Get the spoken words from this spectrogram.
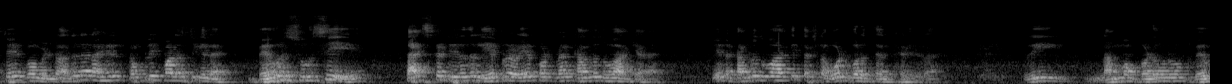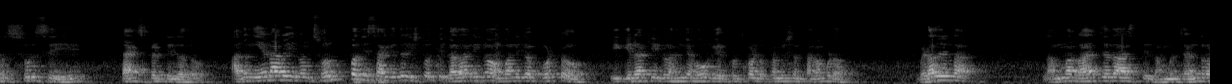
ಸ್ಟೇಟ್ ಗೌರ್ಮೆಂಟ್ ಅದನ್ನೇ ನಾ ಹೇಳಿ ಕಂಪ್ಲೀಟ್ ಮಾಡೋಷ್ಟಿಗೆ ಬೆವರು ಸುರಿಸಿ ಟ್ಯಾಕ್ಸ್ ಕಟ್ಟಿರೋದ್ರಲ್ಲಿ ಏಪ್ರಿಲ್ ಏರ್ಪೋರ್ಟ್ ಮೇಲೆ ಕಮಲದ ಹೂವು ಹಾಕ್ಯಾರ. ಏನು ಕಮಲದ ಹೂವು ಹಾಕಿದ ತಕ್ಷಣ ಓಟ್ ಬರುತ್ತೆ ಅಂತ ಹೇಳಿದ್ರ? ರೀ, ನಮ್ಮ ಬಡವರು ಬೆವರು ಸುರಿಸಿ ಟ್ಯಾಕ್ಸ್ ಕಟ್ಟಿರೋದು. ಅದನ್ನ ಏನಾದ್ರು ಇನ್ನೊಂದು ಸ್ವಲ್ಪ ದಿವಸ ಆಗಿದ್ರೆ ಇಷ್ಟೊತ್ತಿಗೆ ಗದಾನಿಗೋ, ಅಂಬಾನಿಗೋ ಕೊಟ್ಟು ಈ ಗಿರಾಕಿಗಳು ಹಾಗೆ ಹೋಗಿ ಕುತ್ಕೊಂಡು ಕಮಿಷನ್ ತಗೊಂಡ್ಬಿಡು. ಬಿಡೋದಿಲ್ಲ. ನಮ್ಮ ರಾಜ್ಯದ ಆಸ್ತಿ, ನಮ್ಮ ಜನರ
